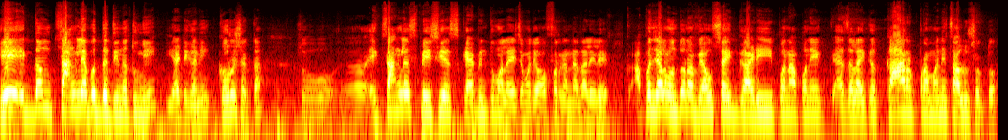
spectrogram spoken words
हे एकदम चांगल्या पद्धतीनं तुम्ही या ठिकाणी करू शकता. सो एक चांगलं स्पेशियस कॅबिन तुम्हाला याच्यामध्ये ऑफर करण्यात आलेले आहे. आपण ज्याला म्हणतो ना व्यावसायिक गाडी पण आपण एक as a like a car प्रमाणे चालू शकतो.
